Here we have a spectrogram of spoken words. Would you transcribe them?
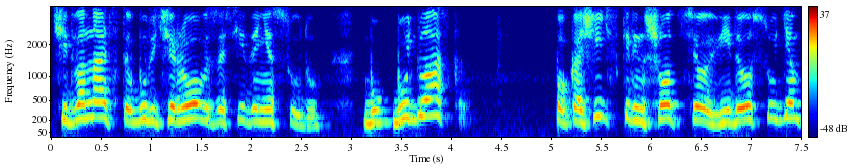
чи 12 буде чергове засідання суду. Будь ласка, покажіть скріншот цього відео суддям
